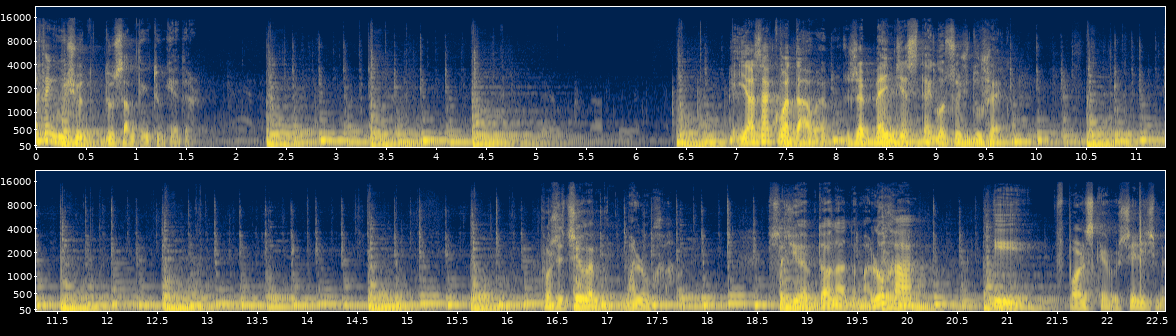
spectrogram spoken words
I think we should do something together. Ja zakładałem, że będzie z tego coś dużego. Pożyczyłem malucha. Wsadziłem Dona do malucha i w Polskę ruszyliśmy.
